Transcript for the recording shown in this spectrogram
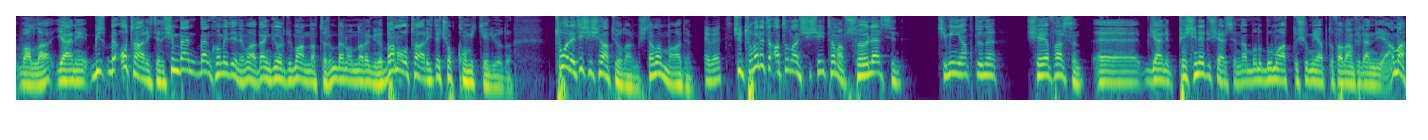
Valla yani biz ben- o tarihte de şimdi ben ben komedyenim ha ben gördüğümü anlatırım ben onlara göre. Bana o tarihte çok komik geliyordu. Tuvalete şişe atıyorlarmış tamam mı Adem? Evet. Şimdi tuvalete atılan şişeyi tamam söylersin. Kimin yaptığını şey yaparsın. Ee, yani peşine düşersin. Lan bunu bu mu attı şu mu yaptı falan filan diye. Ama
